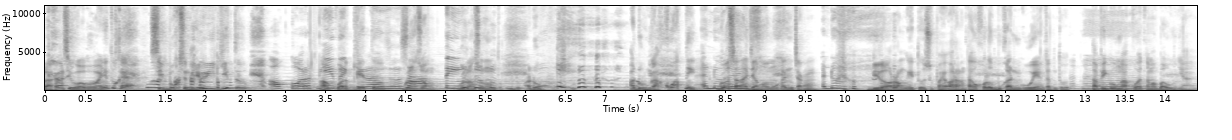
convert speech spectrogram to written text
belakang si bapak-bapaknya tuh kayak sibuk sendiri gitu. Awkward, awkward gitu. gitu. Kayak gue langsung gue langsung nonton hidup aduh aduh nggak kuat nih. Gue sengaja ngomong kenceng Aduh. di lorong itu supaya orang tahu kalau bukan gue yang kentut tapi gue nggak kuat sama baunya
